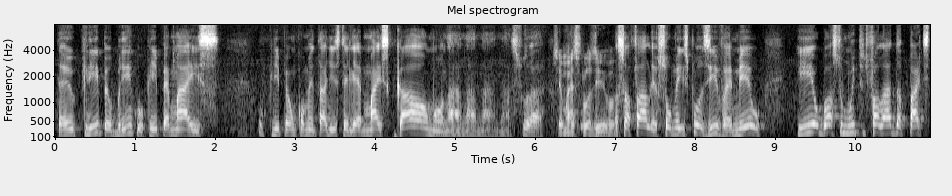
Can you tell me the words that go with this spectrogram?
Então o clipe, eu brinco, o clipe é mais. O clipe é um comentarista, ele é mais calmo na, na, na, na sua. Você é mais explosivo? Na sua fala, eu sou meio explosivo, é meu. E eu gosto muito de falar da parte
